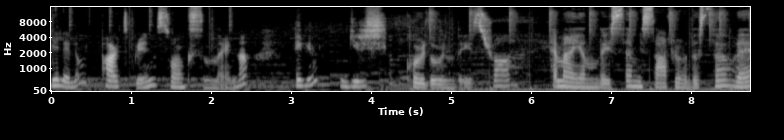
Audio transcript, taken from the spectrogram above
Gelelim Part 1'in son kısımlarına. Evin giriş koridorundayız şu an. Hemen yanında ise misafir odası ve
